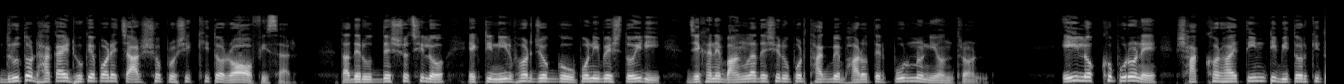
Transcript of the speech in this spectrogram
দ্রুত ঢাকায় ঢুকে পড়ে চারশো প্রশিক্ষিত র অফিসার। তাদের উদ্দেশ্য ছিল একটি নির্ভরযোগ্য উপনিবেশ তৈরি, যেখানে বাংলাদেশের উপর থাকবে ভারতের পূর্ণ নিয়ন্ত্রণ। এই লক্ষ্য পূরণে স্বাক্ষর হয় তিনটি বিতর্কিত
